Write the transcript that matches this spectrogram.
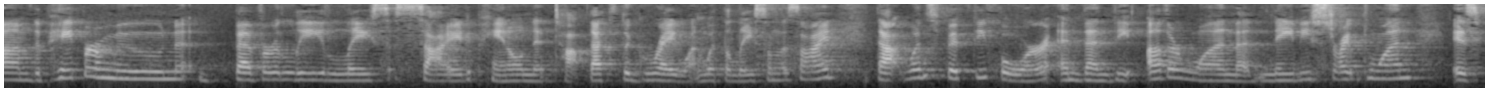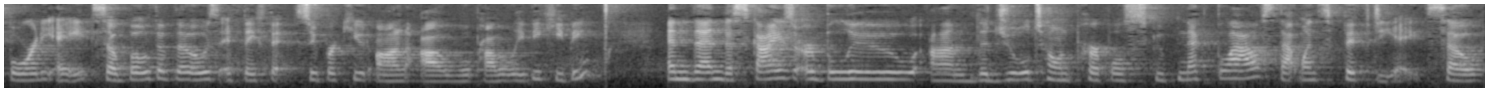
Um, the Papermoon Beverly Lace Side Panel Knit Top. That's the gray one with the lace on the side. That one's 54, and then the other one, the navy striped one, is 48. So both of those, if they fit super cute on, I will probably be keeping. And then the skies are blue, um, the jewel tone purple scoop neck blouse, that one's 58. So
